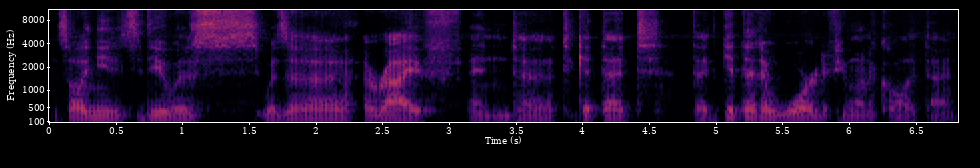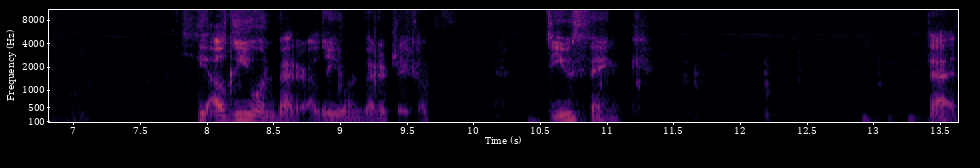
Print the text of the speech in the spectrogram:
That's all he needed to do was was uh, arrive and uh, to get that that get that award if you want to call it that. I'll do you one better. I'll do you one better, Jacob. Do you think that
